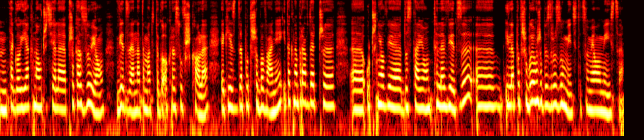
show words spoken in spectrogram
m, tego, jak nauczyciele przekazują wiedzę na temat tego okresu w szkole, jakie jest zapotrzebowanie i tak naprawdę, czy e, uczniowie dostają tyle wiedzy, e, ile potrzebują, żeby zrozumieć to, co miało miejsce.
